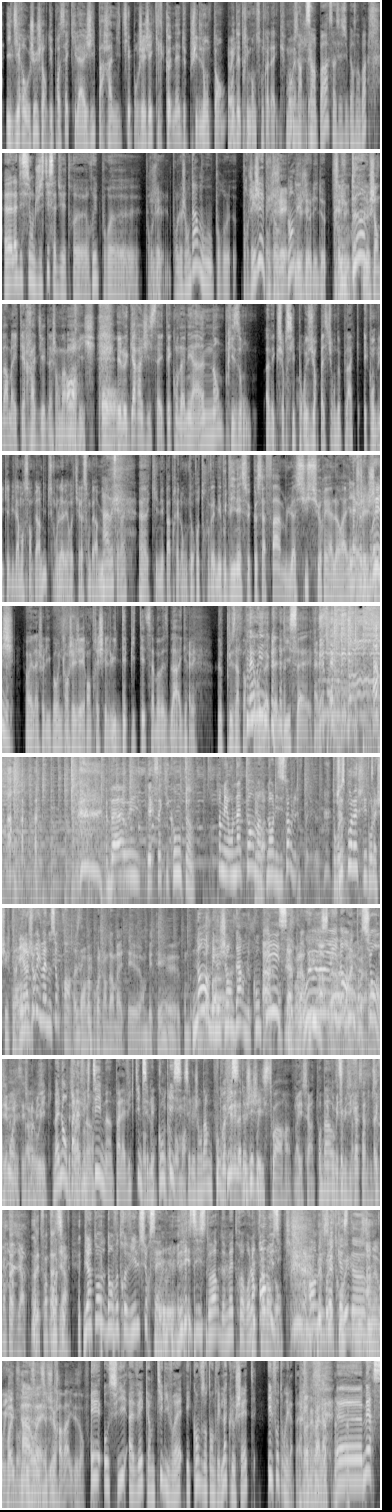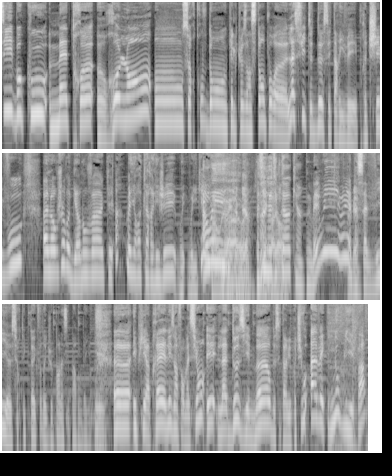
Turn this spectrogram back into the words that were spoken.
Il dira au juge lors du procès qu'il a agi par amitié pour GG, qu'il connaît depuis longtemps, au détriment de son collègue. Bon, sympa, ça c'est super sympa. Euh, la décision de justice a dû être euh, rude pour, euh, pour, le, pour le gendarme ou pour, pour GG plutôt non Les deux, les deux. Très Les rude. deux Le gendarme a été radié de la gendarmerie. Oh. Et le garagiste a été condamné à un an de prison avec sursis pour usurpation de plaque et conduite évidemment sans permis, puisqu'on lui avait retiré son permis, Ah oui, c'est vrai. euh, qu'il n'est pas prêt donc de retrouver. Mais vous devinez ce que sa femme lui a susurré à l'oreille La quand jolie GG brune. Ouais, la jolie brune, quand GG est rentré chez lui, dépité de sa mauvaise blague. Allez. Le plus important, oui. lui a-t-elle dit, c'est. Bah oui, il y a que ça qui compte. Non, mais on attend Mais moi- maintenant les histoires pour, Juste pour la chute. pour la chute. Pour Et un jour, il va nous surprendre. On va voir pourquoi le gendarme a été euh, embêté. euh, Non, Ah mais bah, le gendarme, le Ah, complice. complice, voilà. oui, oui, Ah, oui, bah, non, oui, attention. voilà. Excusez-moi, j'étais sur la Bah musique. Non, pas la victime, pas la victime, c'est le complice, c'est le gendarme Vous complice de GG. l'histoire? C'est un tout. Oh, bah, les comédies musicales, c'est un tout. C'est Fantasia. Vous êtes Fantasia. Bientôt dans votre ville, sur scène, les histoires de Maître Roland en musique. En Mais il faut les musique. Ah, bah Vous Ah ouais, c'est du travail, les enfants. Et aussi avec un petit livret. Et quand vous entendrez la clochette, il faut tourner la page. Euh, merci beaucoup, maître euh, Roland. On se retrouve dans quelques instants pour euh, la suite de cette arrivée près de chez vous. Alors, je regarde, on va. Ah, bah, il y aura Clara Léger. Oui, vous voyez qui Ah oui, Ah oui, oui, j'aime bien. Alors. TikTok. Ben oui, oui, elle bien. passe sa vie sur TikTok. Il faudrait que je parle à ses parents d'ailleurs. Euh, et puis après, les informations et la deuxième heure de cette arrivée près de chez vous avec, n'oubliez pas,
